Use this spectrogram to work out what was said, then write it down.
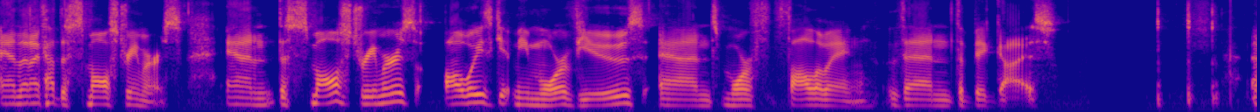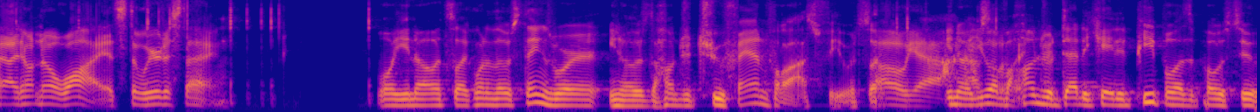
and then I've had the small streamers, and the small streamers always get me more views and more following than the big guys. And I don't know why. It's the weirdest thing. Well, you know, it's like one of those things where you know, there's the hundred true fan philosophy, where it's like, oh yeah, you know, absolutely. you have a hundred dedicated people as opposed to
